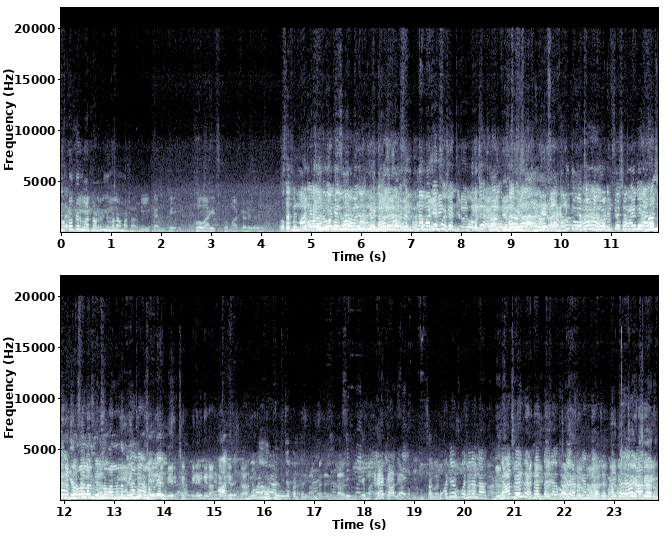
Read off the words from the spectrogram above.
ఒక్కొక్కరు మాట్లాడరు నిమ్మలంగా మాట్లాడరు. ఎక్కువ వాయిస్తో మాట్లాడగలరు? గెలవాలనుకున్న వాళ్ళలో మేము. మీరు నేను చెప్తా చెప్పండి సార్ అన్న- కాదు ముఖ్యమ- ఏ కాదు ముఖ్యమంత్రి ఒకటే ఒక క్వశ్చన్ అన్న జాబ్ కార్డు ఎప్పుడు వస్తాయి కదా? ఒకటే ఒకటి వస్తుందా?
